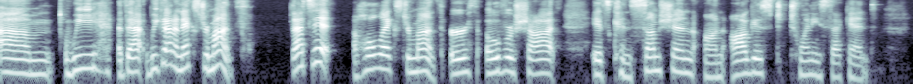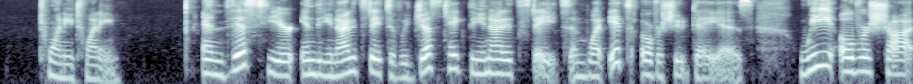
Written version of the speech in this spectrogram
um, we that we got an extra month that's it a whole extra month earth overshot its consumption on august 22nd 2020 and this year in the united states if we just take the united states and what its overshoot day is we overshot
